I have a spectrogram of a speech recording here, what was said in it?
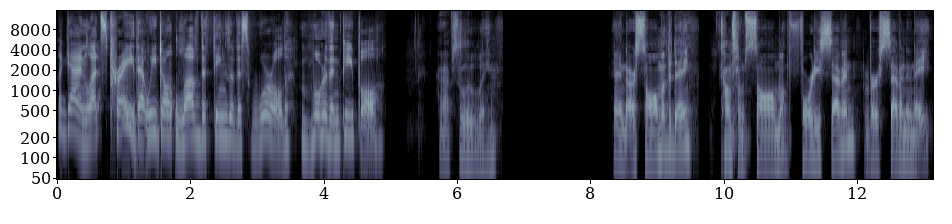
Again, let's pray that we don't love the things of this world more than people. Absolutely. And our psalm of the day comes from Psalm 47, verse 7 and 8.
